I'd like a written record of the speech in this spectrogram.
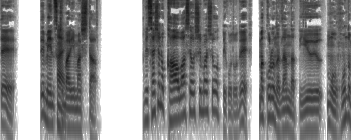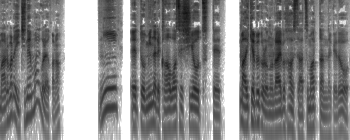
て、で、メンツ決まりました。で、最初の顔合わせをしましょうっていうことで、まあ、コロナなんだっていう、もうほんと丸々1年前ぐらいかな？に、えっと、みんなで顔合わせしようっつって、まあ、池袋のライブハウスで集まったんだけど、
